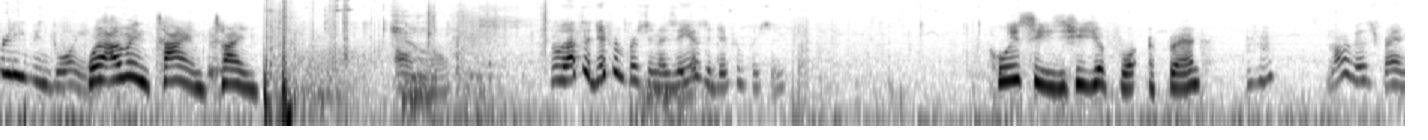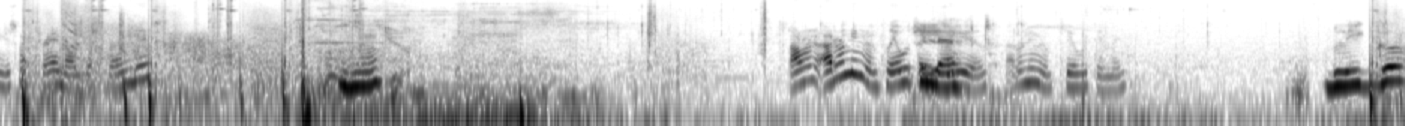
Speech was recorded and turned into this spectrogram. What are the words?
really even join. Well, I mean time, time. Don't know. No, that's a different person. Isaiah's a different person. Who is he? Is he your friend? Mm-hmm. Not a best friend, just my friend. I'm best friend is. Mm-hmm. I don't. I don't even play with He Isaiah. left. I don't even play with him, man. Bliga.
